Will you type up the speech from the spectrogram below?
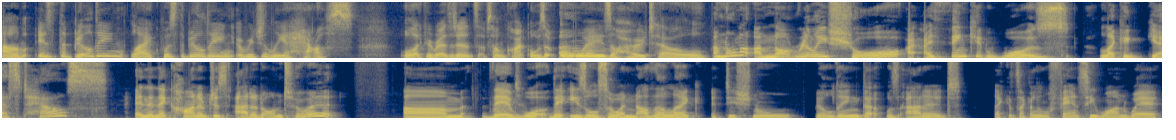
Um, is the building like was the building originally a house or like a residence of some kind, or was it always a hotel? I'm not. I'm not really sure. I, I think it was like a guest house, and then they kind of just added on to it. Um, there Right. wa- there is also another like additional building that was added. Like it's like a little fancy one where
